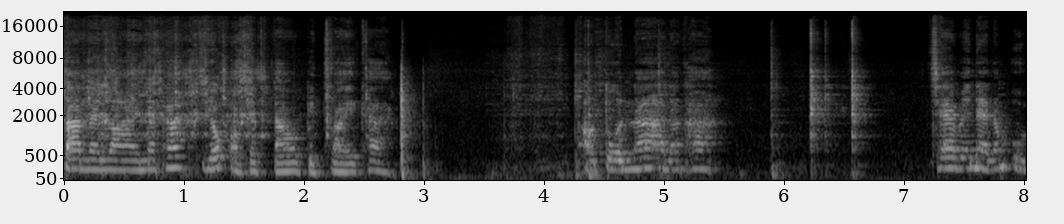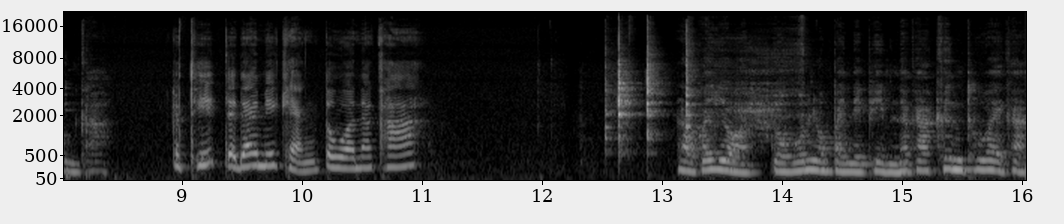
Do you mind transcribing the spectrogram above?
ำตาลลายๆนะคะ ยกออกจากเตาปิดไฟค่ะ เอาตัวหน้านะคะ แช่ไว้ในน้ำอุ่นค่ะ กะทิจะได้ไม่แข็งตัวนะคะ เราก็หยอดตัววุ้นลงไปในพิมพ์นะคะ ครึ่งถ้วยค่ะ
